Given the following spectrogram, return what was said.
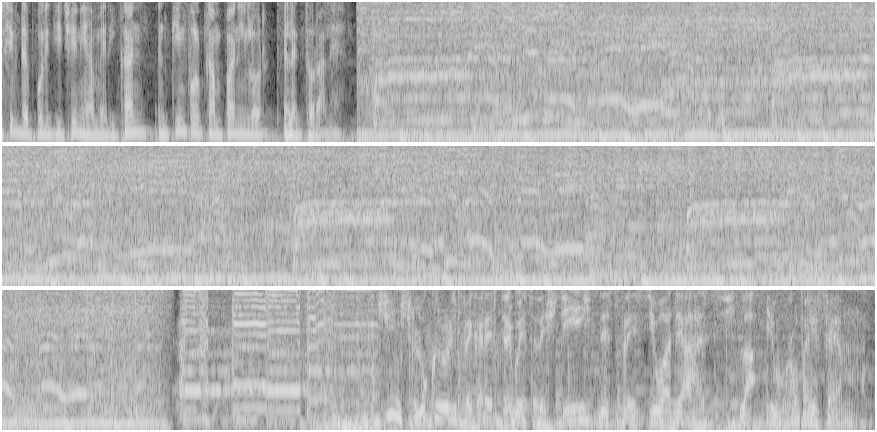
inclusiv de politicienii americani, în timpul campaniilor electorale. Cinci lucruri pe care trebuie să le știi despre ziua de azi la Europa FM.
